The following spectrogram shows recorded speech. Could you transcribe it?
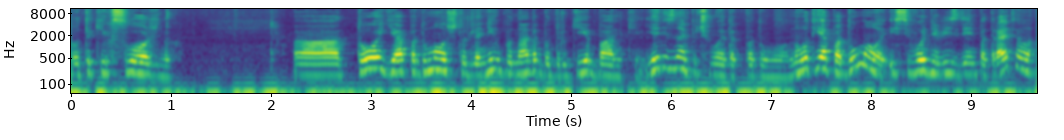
вот таких сложных, то я подумала, что для них бы надо бы другие банки. Я не знаю, почему я так подумала. Но вот я подумала и сегодня весь день потратила.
